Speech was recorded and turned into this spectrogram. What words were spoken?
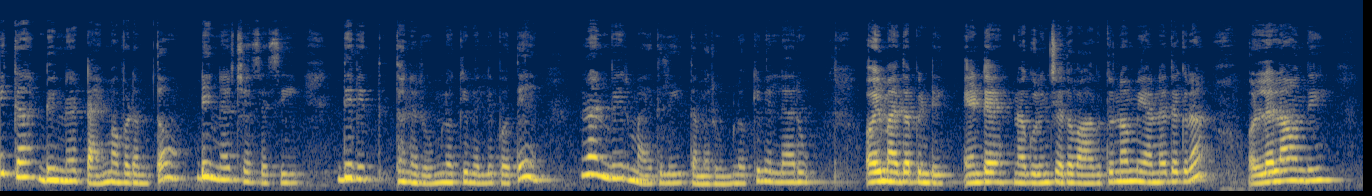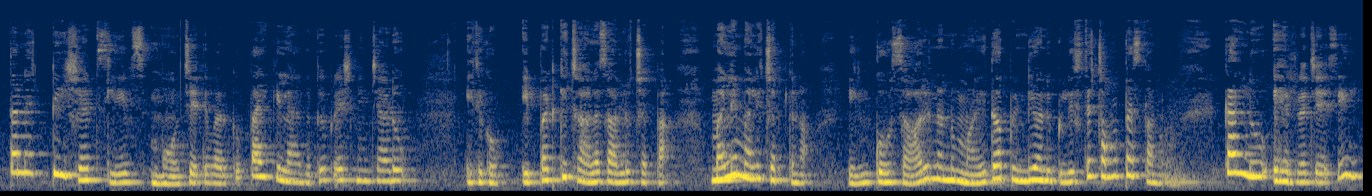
ఇక డిన్నర్ టైం అవ్వడంతో డిన్నర్ చేసేసి దివిత్ తన రూమ్లోకి వెళ్ళిపోతే రణ్వీర్ మైథిలి తమ రూమ్లోకి వెళ్ళారు. ఓయ్ మైదా పిండి ఏంటే? నా గురించి ఏదో వాగుతున్నావు మీ అన్నయ్య దగ్గర? ఒళ్ళెలా ఉంది? తన టీ షర్ట్ స్లీవ్స్ మోచేతి వరకు పైకి లాగుతూ ప్రశ్నించాడు. ఇదిగో ఇప్పటికీ చాలాసార్లు చెప్పా. మళ్ళీ మళ్ళీ చెప్తున్నా. ఇంకోసారి నన్ను మైదా పిండి అని పిలిస్తే చంపేస్తాను. కళ్ళు ఎర్ర చేసి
